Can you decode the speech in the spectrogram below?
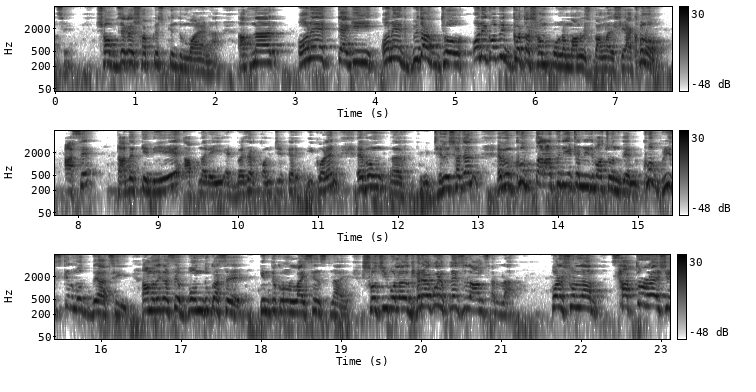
আছে। সব জায়গায় সব কিছু কিন্তু মানে না। আপনার অনেক ত্যাগী, অনেক বিদগ্ধ, অনেক অভিজ্ঞতা সম্পন্ন মানুষ বাংলাদেশে এখনও আছে। তাদেরকে নিয়ে আপনার এই অ্যাডভাইজার কমিটিটা ই করেন এবং ঢেলে সাজান এবং খুব তাড়াতাড়ি এটা নির্বাচন দেন। খুব রিস্কের মধ্যে আছি। আমাদের কাছে বন্দুক আছে, কিন্তু কোনো লাইসেন্স নাই। সচিবালয় ঘেরা করে ফেলেছিল আনসাররা। পরে শুনলাম ছাত্ররা এসে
